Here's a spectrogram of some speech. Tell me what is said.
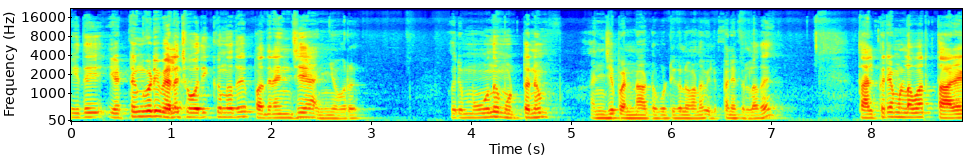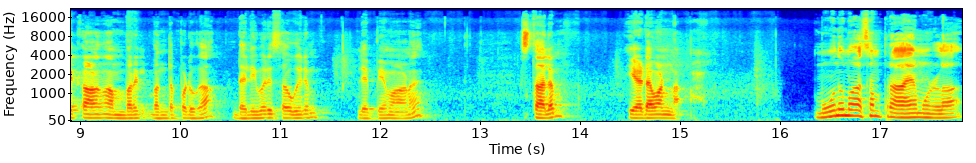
ഇത് എട്ടും കൂടി വില ചോദിക്കുന്നത് പതിനഞ്ച് അഞ്ഞൂറ്. ഒരു മൂന്ന് മുട്ടനും അഞ്ച് പെണ്ണാട്ടുകുട്ടികളുമാണ് വിൽപ്പനയ്ക്കുള്ളത്. താല്പര്യമുള്ളവർ താഴെ കാണുന്ന നമ്പറിൽ ബന്ധപ്പെടുക. ഡെലിവറി സൗകര്യം ലഭ്യമാണ്. സ്ഥലം എടവണ്ണ. മൂന്ന് മാസം പ്രായമുള്ള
